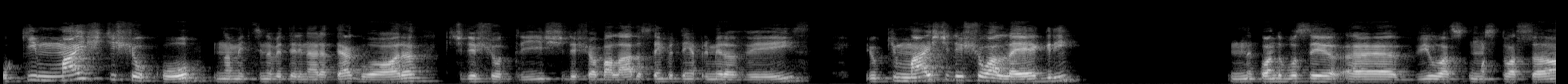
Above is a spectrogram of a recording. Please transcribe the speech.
o que mais te chocou na medicina veterinária até agora, que te deixou triste, deixou abalado, sempre tem a primeira vez, e o que mais te deixou alegre quando você é, viu uma situação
